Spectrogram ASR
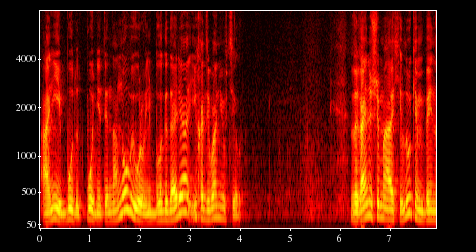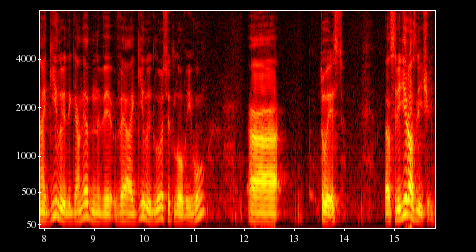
они будут подняты на новый уровень благодаря их одеванию в тело. Вегайнушима ахилуким бейнагилу и деганеден веагилу и длосит ловигу. А, то есть, среди различий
